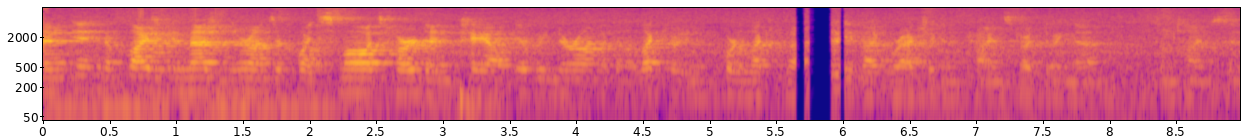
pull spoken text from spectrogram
And it, it applies, you can imagine, neurons are quite small. It's hard to impale every neuron with an electrode and record electrical activity, but we're actually going to try and start doing that sometime soon.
